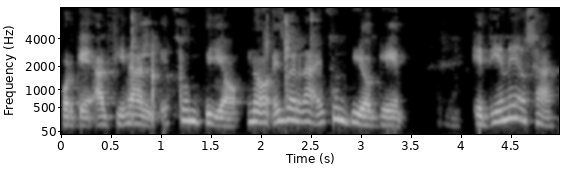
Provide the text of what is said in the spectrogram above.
Porque al final es un tío. No, es verdad, es un tío que, que tiene, o sea,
